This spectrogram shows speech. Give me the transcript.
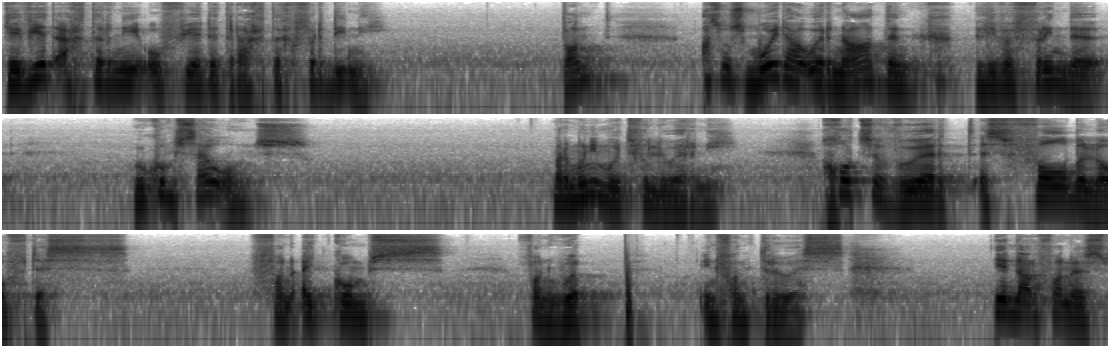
Jy weet egter nie of jy dit regtig verdien nie. Want as ons mooi daaroor nadink, liewe vriende, hoekom sou ons? Maar moenie moed verloor nie. God se woord is vol beloftes van uitkoms, van hoop en van troos. Een daarvan is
